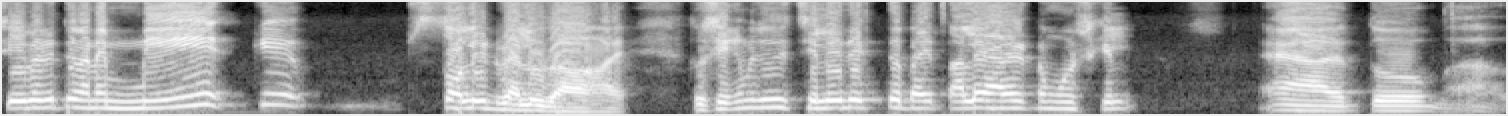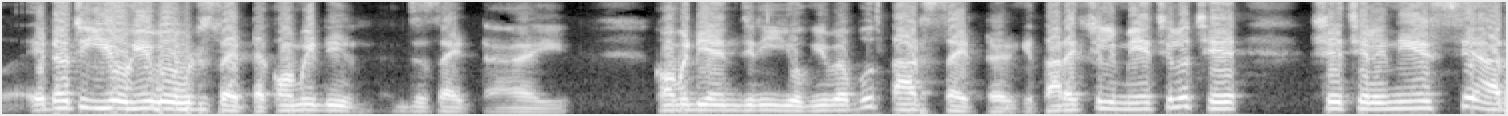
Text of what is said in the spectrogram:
সেই বাড়িতে মানে মেয়েকে সলিড ভ্যালু দেওয়া হয়। তো সেখানে যদি ছেলে দেখতে পাই তাহলে আর একটা মুশকিল তো এটা হচ্ছে ইয়োগী বাবুর সাইডটা কমেডির যে সাইডটা কমেডিয়ান যিনি যোগী বাবু, তার সাইডটা আর কি। তার অ্যাকচুয়ালি মেয়ে ছিল, সে ছেলে নিয়ে এসেছে, আর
